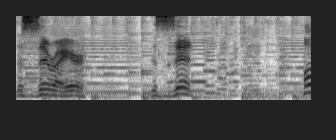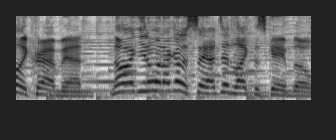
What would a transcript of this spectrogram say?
This is it right here. This is it. Holy crap, man. No, you know what? I gotta say, I did like this game, though.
